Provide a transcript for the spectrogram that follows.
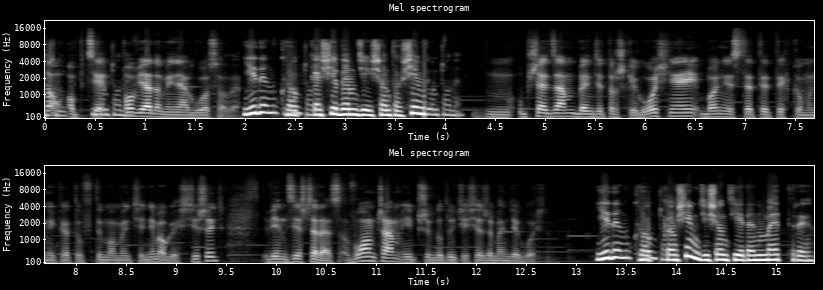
tą opcję Wyłączone. powiadomienia głosowe. 1,78 wyłączone. Mm, Uprzedzam, będzie troszkę głośniej, bo niestety tych komunikatów w tym momencie nie mogę ściszyć, więc jeszcze raz włączam i przygotujcie się, że będzie głośno. 1,81 metry.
